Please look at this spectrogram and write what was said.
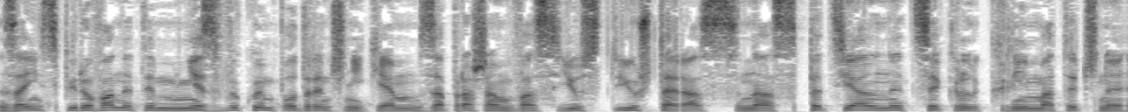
Zainspirowany tym niezwykłym podręcznikiem zapraszam Was już, już teraz na specjalny cykl klimatyczny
